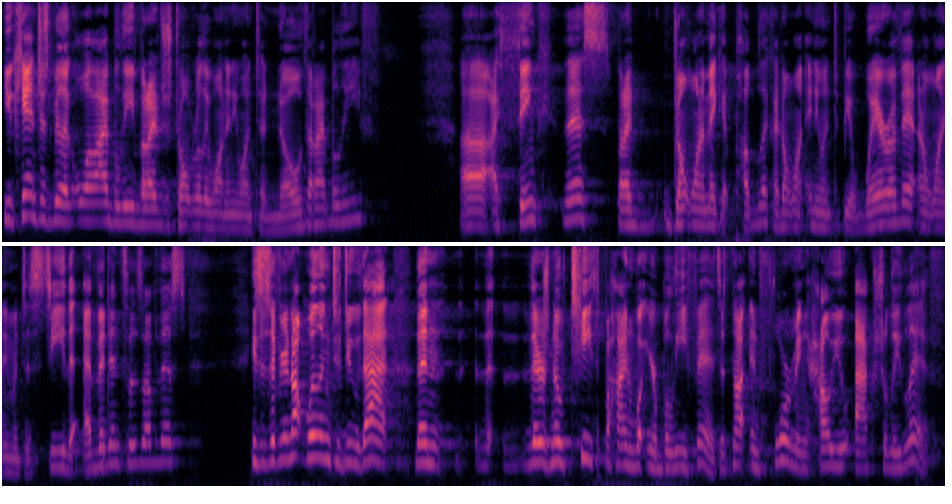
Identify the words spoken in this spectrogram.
You can't just be like, well, I believe, but I just don't really want anyone to know that I believe. Uh, I think this, but I don't want to make it public. I don't want anyone to be aware of it. I don't want anyone to see the evidences of this. He says, if you're not willing to do that, then th- there's no teeth behind what your belief is. It's not informing how you actually live.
